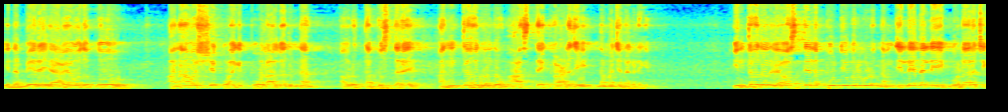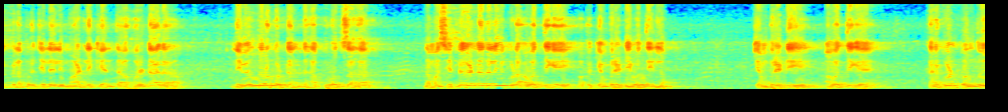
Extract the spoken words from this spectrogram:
ಇನ್ನು ಬೇರೆ ಯಾವ್ಯಾವುದಕ್ಕೂ ಅನಾವಶ್ಯಕವಾಗಿ ಪೋಲಾಗೋದನ್ನು ಅವರು ತಪ್ಪಿಸ್ತಾರೆ ಅಂತಹದೊಂದು ಆಸ್ತೆ ಕಾಳಜಿ ನಮ್ಮ ಜನಗಳಿಗೆ. ಇಂತಹದೊಂದು ವ್ಯವಸ್ಥೆಯನ್ನು ಪೂಜ್ಯ ಗುರುಗಳು ನಮ್ಮ ಜಿಲ್ಲೆಯಲ್ಲಿ ಕೋಲಾರ, ಚಿಕ್ಕಬಳ್ಳಾಪುರ ಜಿಲ್ಲೆಯಲ್ಲಿ ಮಾಡಲಿಕ್ಕೆ ಅಂತ ಹೊರಟಾಗ ನೀವೆಲ್ಲರೂ ಕೊಟ್ಟಂತಹ ಪ್ರೋತ್ಸಾಹ ನಮ್ಮ ಶಿಡ್ಲಘಟ್ಟದಲ್ಲಿ ಕೂಡ ಅವತ್ತಿಗೆ ಪಾಪ ಕೆಂಪರೆಡ್ಡಿ ಇವತ್ತು ಇಲ್ಲ. ಕೆಂಪರೆಡ್ಡಿ ಅವತ್ತಿಗೆ ಕರ್ಕೊಂಡು ಬಂದು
